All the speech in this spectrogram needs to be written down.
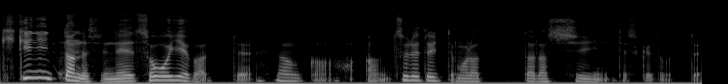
聞きに行ったんですよねそういえばってなんかあの連れて行ってもらったらしいんですけどって。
